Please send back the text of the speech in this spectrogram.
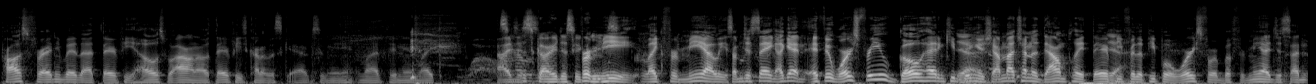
props for anybody that therapy helps, but I don't know. Therapy's kind of a scam to me, in my opinion. Like, I just Scary for me, like for me at least, I'm just saying again, if it works for you, go ahead and keep doing Yeah. your shit. I'm not trying to downplay therapy Yeah. for the people it works for, but for me, I just I,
